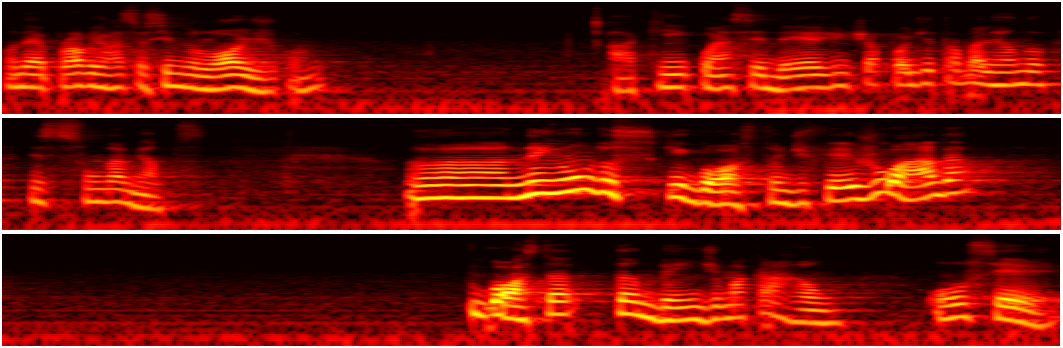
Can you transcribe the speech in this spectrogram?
quando é prova de raciocínio lógico. Né? Aqui, com essa ideia, a gente já pode ir trabalhando esses fundamentos. Uh, nenhum dos que gostam de feijoada gosta também de macarrão. Ou seja,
